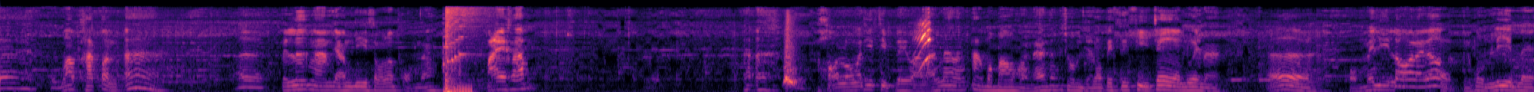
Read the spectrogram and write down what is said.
อผมว่าพักก่อนอ่า เออ เป็นเลิกงามยามดีสำหรับผมนะ ไปครับออขอลงมาที่10เลยว่ะล้างหน้าล้างตาเบาๆก่อนนะท่านผู้ชม เดี๋ยวเราไปซื้อฟีเจอร์กันด้วยนะ เออ ผมไม่รีรออะไรแล้ว เดี๋ยวผมรีบเลย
